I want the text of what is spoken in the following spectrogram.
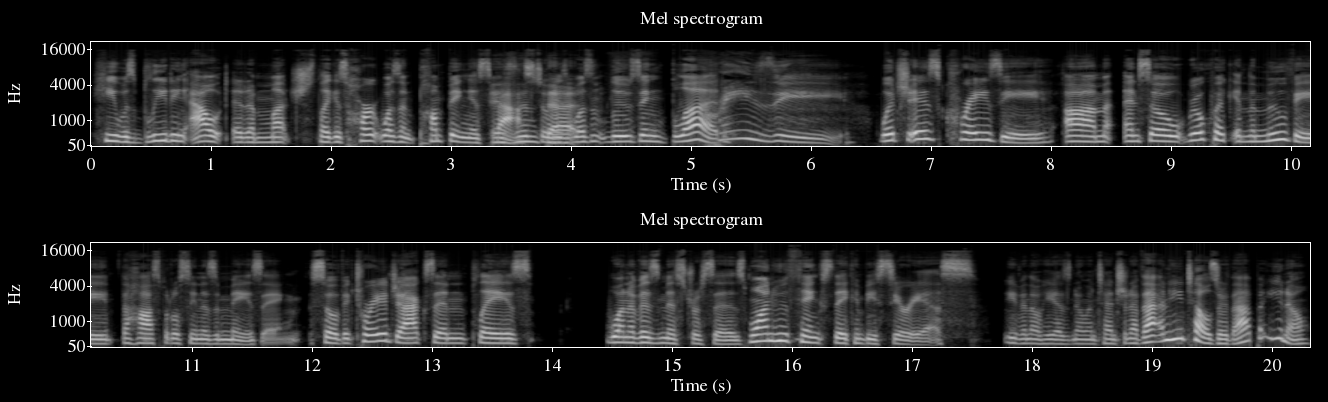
he was bleeding out at a much like his heart wasn't pumping as fast Isn't so he wasn't losing blood Crazy. which is crazy um and so real quick in the movie the hospital scene is amazing so victoria jackson plays one of his mistresses one who thinks they can be serious even though he has no intention of that and he tells her that but you know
